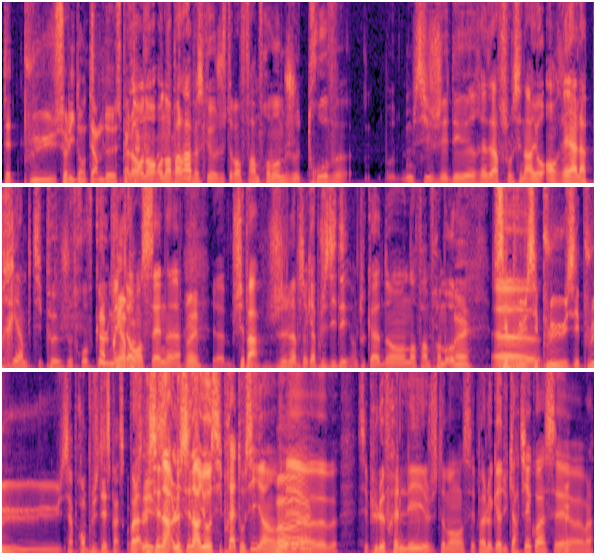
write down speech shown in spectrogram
peut-être plus solide en termes de spectacle. Alors on en, quoi, on en parlera parce que justement Farm From Home, je trouve, même si j'ai des réserves sur le scénario, en réel a pris un petit peu. Je trouve que A le metteur en scène, euh, euh, je sais pas, j'ai l'impression qu'il y a plus d'idées en tout cas dans, dans Farm From Home. Ouais. C'est Euh, plus, c'est plus, c'est plus, ça prend plus d'espace. Voilà, le, scénar- scénario s'y prête aussi, hein, Ouais, mais ouais, euh, c'est plus le friendly, justement, c'est pas le gars du quartier, quoi. C'est euh, voilà.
